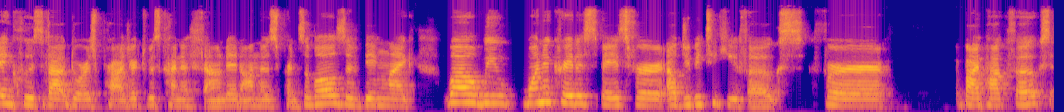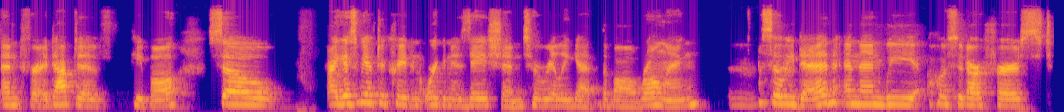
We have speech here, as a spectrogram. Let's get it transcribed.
inclusive outdoors project was kind of founded on those principles of being like well we want to create a space for lgbtq folks for bipoc folks and for adaptive people so i guess we have to create an organization to really get the ball rolling mm-hmm. so we did and then we hosted our first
